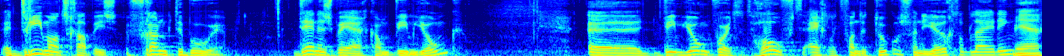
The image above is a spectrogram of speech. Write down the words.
het driemanschap is Frank de Boer, Dennis Bergkamp, Wim Jonk. Eh, Wim Jonk wordt het hoofd eigenlijk van de toekomst, van de jeugdopleiding. Ja.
